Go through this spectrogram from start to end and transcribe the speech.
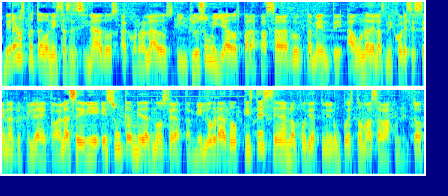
Ver a los protagonistas asesinados, acorralados e incluso humillados para pasar abruptamente a una de las mejores escenas de pelea de toda la serie es un cambio de atmósfera tan bien logrado que esta escena no podía tener un puesto más abajo en el top.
